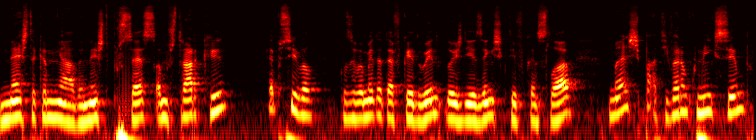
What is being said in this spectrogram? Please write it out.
nesta caminhada, neste processo, a mostrar que é possível. Inclusive até fiquei doente, dois diazinhos que tive que cancelar, mas pá, tiveram comigo sempre,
